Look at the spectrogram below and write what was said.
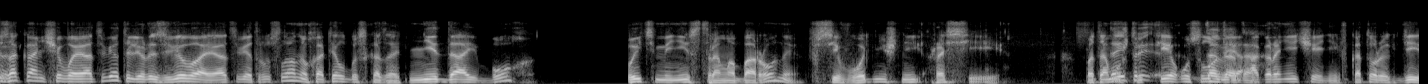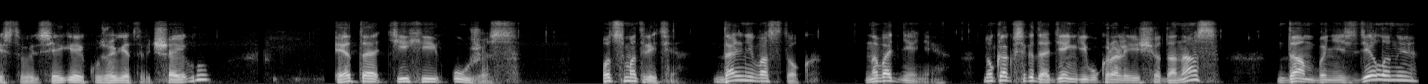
заканчивая ответ или развивая ответ Руслану, хотел бы сказать, не дай бог быть министром обороны в сегодняшней России. Потому да что при... те условия да, да, да. ограничений, в которых действует Сергей Кужеветович Шойгу, это тихий ужас. Вот смотрите, Дальний Восток – наводнение. Но, как всегда, деньги украли еще до нас, дамбы не сделаны.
